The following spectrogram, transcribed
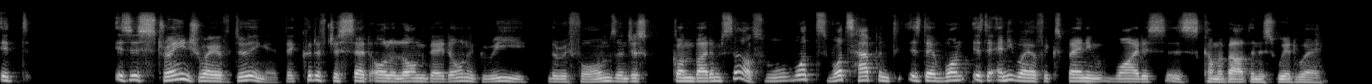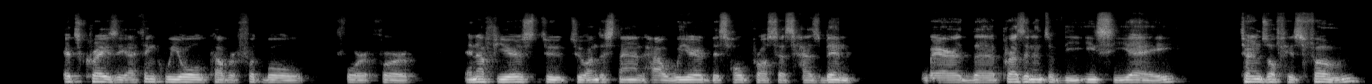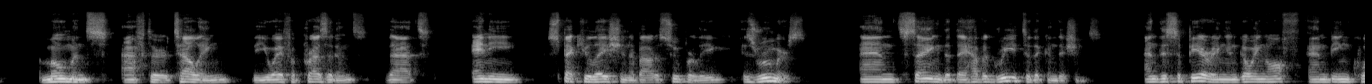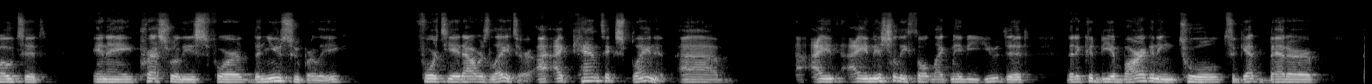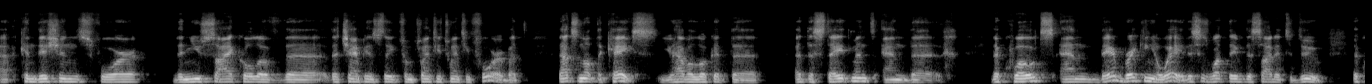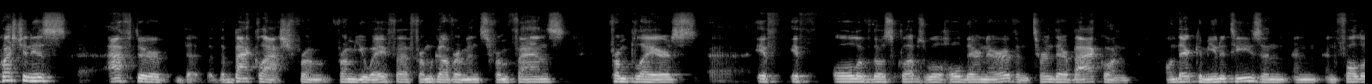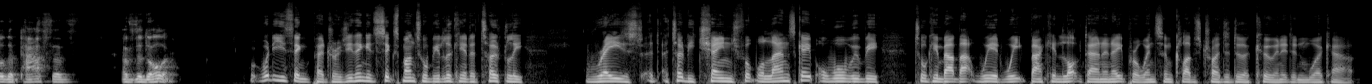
It is a strange way of doing it. They could have just said all along they don't agree the reforms and just gone by themselves. What's what's happened? Is there one? Is there any way of explaining why this has come about in this weird way? It's crazy. I think we all cover football for for enough years to to understand how weird this whole process has been, where the president of the ECA turns off his phone moments after telling the UEFA president that any speculation about a super league is rumors and saying that they have agreed to the conditions and disappearing and going off and being quoted in a press release for the new Super League 48 hours later. I, I can't explain it. Uh, I, I initially thought, like maybe you did, that it could be a bargaining tool to get better uh, conditions for the new cycle of the, the Champions League from 2024. But that's not the case. You have a look at the at the statement and the the quotes, and they're breaking away. This is what they've decided to do. The question is, after the, the backlash from from UEFA, from governments, from fans, from players, uh, if if all of those clubs will hold their nerve and turn their back on on their communities and and, and follow the path of of the dollar. What do you think, Pedro? Do you think in six months we'll be looking at a totally raised, a, a, totally changed football landscape, or will we be talking about that weird week back in lockdown in April when some clubs tried to do a coup and it didn't work out?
